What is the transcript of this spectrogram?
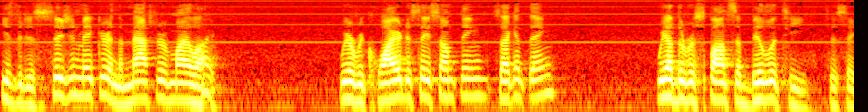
He's the decision maker and the master of my life we are required to say something. Second thing, we have the responsibility to say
